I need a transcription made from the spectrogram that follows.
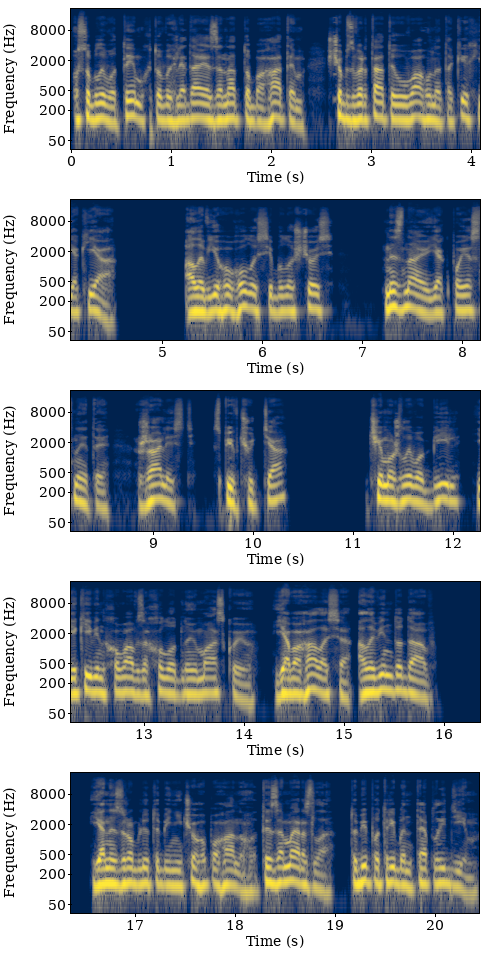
особливо тим, хто виглядає занадто багатим, щоб звертати увагу на таких, як я. Але в його голосі було щось не знаю, як пояснити жалість, співчуття чи, можливо, біль, який він ховав за холодною маскою. Я вагалася, але він додав Я не зроблю тобі нічого поганого, ти замерзла, тобі потрібен теплий дім.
